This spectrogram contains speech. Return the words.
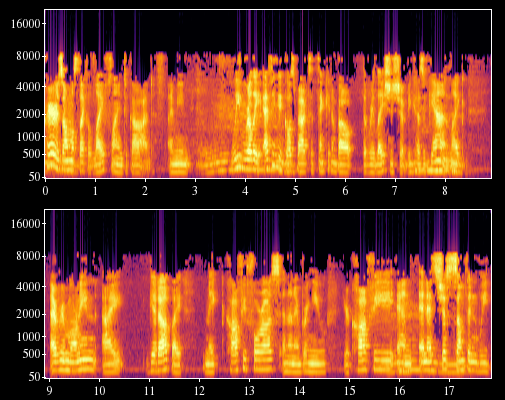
prayer is almost like a lifeline to God. I mean, we really, I think it goes back to thinking about the relationship because, again, like every morning I get up, I make coffee for us, and then I bring you your coffee, and, and it's just something we,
